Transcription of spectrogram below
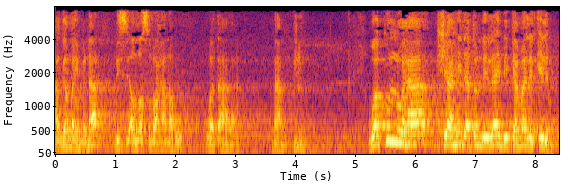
agama yang benar di sisi Allah Subhanahu wa taala. Naam. Wa kulluha syahidatun lillahi bikamalil ilm.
